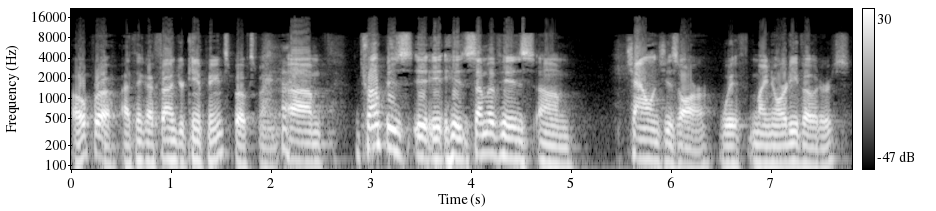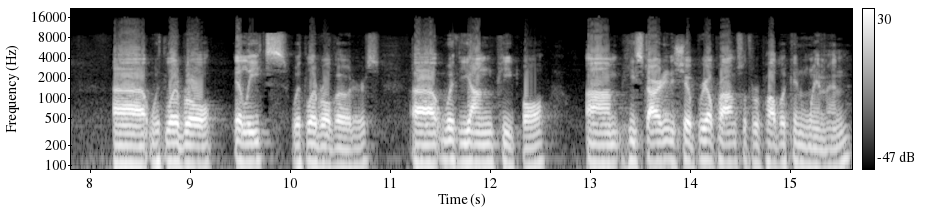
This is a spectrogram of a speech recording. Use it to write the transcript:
run. Oprah, I think I found your campaign spokesman. um, Trump is, his, some of his um, challenges are with minority voters, uh, with liberal elites, with liberal voters uh, with young people. Um, he's starting to show real problems with Republican women.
